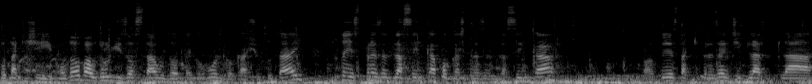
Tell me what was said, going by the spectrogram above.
bo taki się jej podobał, drugi został do tego. Włóż go Kasiu tutaj. Tutaj jest prezent dla synka, pokaż prezent dla synka. O, tu jest taki prezencik dla, dla,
